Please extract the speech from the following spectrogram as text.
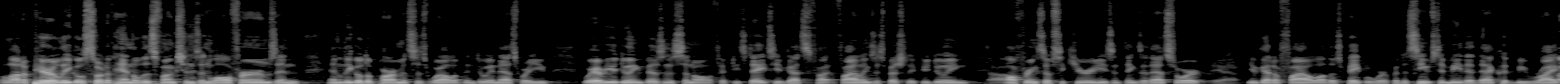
a lot of paralegals sort of handle these functions in law firms and, and legal departments as well have been doing that's where you wherever you're doing business in all 50 states you've got fi- filings especially if you're doing offerings of securities and things of that sort Oh. Yeah. you've got to file all this paperwork but it seems to me that that could be ripe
